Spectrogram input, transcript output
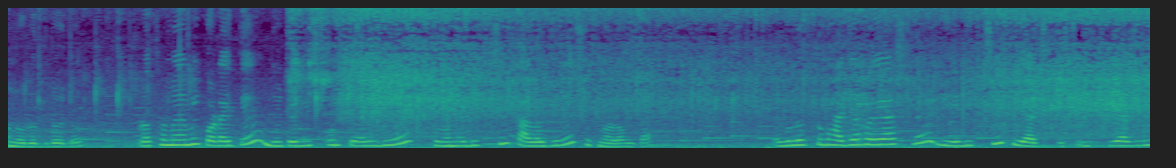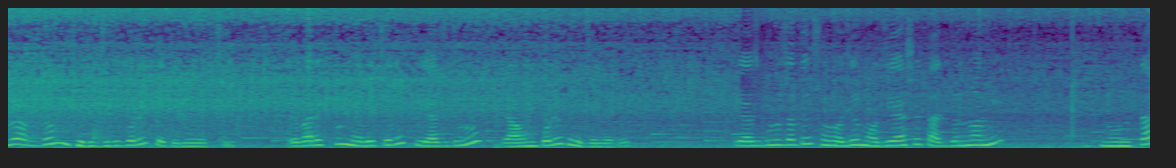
অনুরোধ রইল। প্রথমে আমি কড়াইতে দুই টেবিল স্পুন তেল দিয়ে ফোড়নে দিচ্ছি কালো জিরে, শুকনো লঙ্কা। এগুলো একটু ভাজা হয়ে আসলে দিয়ে দিচ্ছি পেঁয়াজ কুচি। পেঁয়াজগুলো একদম ঝিরি ঝিরি করে কেটে নিয়েছি। এবার একটু নেড়ে চেড়ে পেঁয়াজগুলো রাউন্ড করে ভেজে নেব। পেঁয়াজগুলো যাতে সহজে মজে আসে, তার জন্য আমি নুনটা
